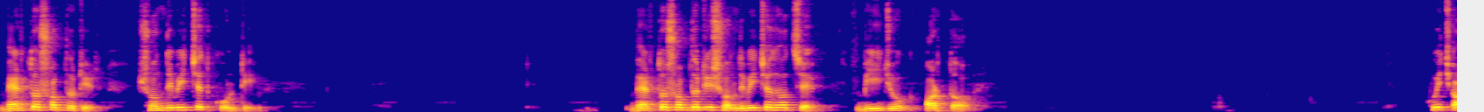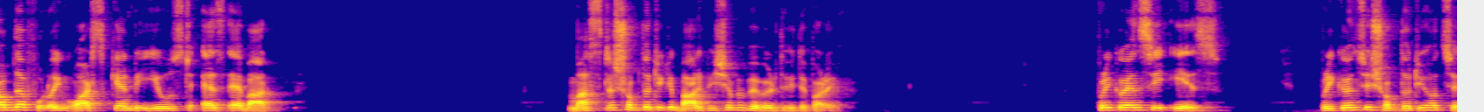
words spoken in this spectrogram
ব্যর্থ শব্দটির সন্ধিবিচ্ছেদ কোনটি? ব্যর্থ শব্দটির সন্ধিবিচ্ছেদ হচ্ছে বিযোগ অর্থ। Which of the following words can be used as a বার মাস্টার শব্দটি একটি বার্ব হিসেবে ব্যবহৃত হতে পারে। ফ্রিকোয়েন্সি ইজ ফ্রিকোয়েন্সি শব্দটি হচ্ছে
